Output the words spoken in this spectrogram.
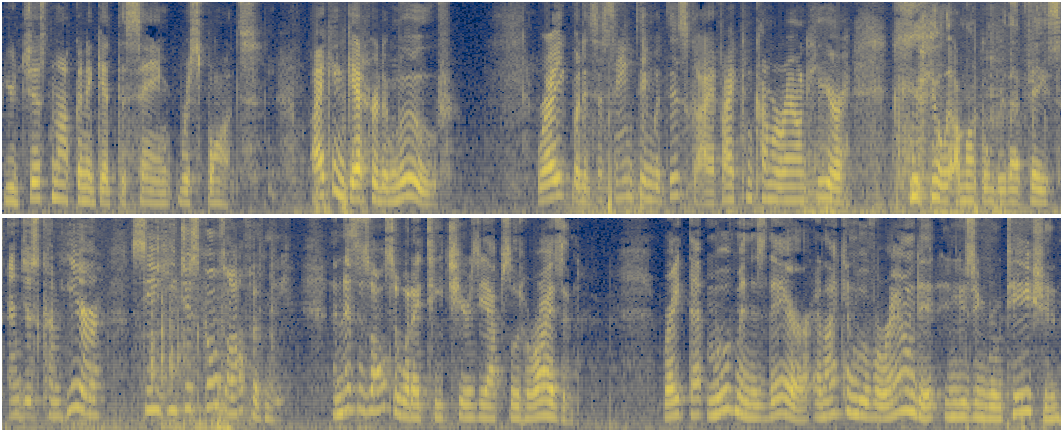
You're just not going to get the same response. I can get her to move right? But it's the same thing with this guy. If i can come around here i'm not going for that face and just come here see he just goes off of me. And this is also what i teach here is the absolute horizon right? That movement is there and i can move around it and using rotation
